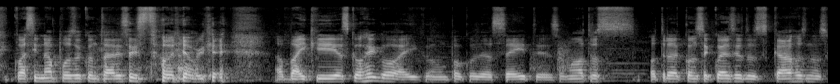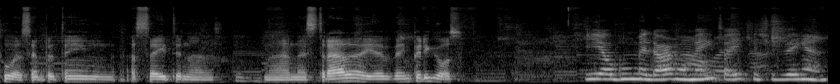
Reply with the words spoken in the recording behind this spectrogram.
quase não posso contar essa história porque a bike escorregou aí com um pouco de azeite. São outras, outra consequência dos carros nas ruas. Sempre tem azeite na, na, na estrada e é bem perigoso. E algum melhor momento aí que te venha?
